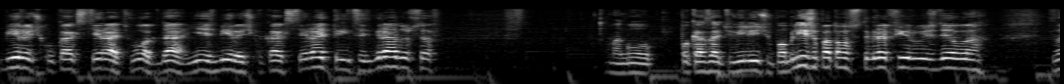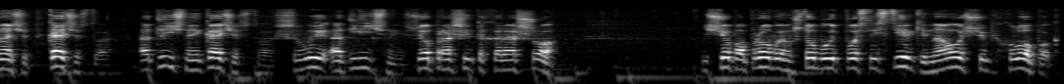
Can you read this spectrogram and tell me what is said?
бирочку, как стирать. Вот, да, есть бирочка, как стирать, 30 градусов. Могу показать, увеличу поближе, потом сфотографирую, сделаю. Значит, качество. Отличное качество. Швы отличные. Все прошито хорошо. Еще попробуем, что будет после стирки. На ощупь хлопок.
